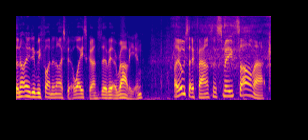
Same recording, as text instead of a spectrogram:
So not only did we find a nice bit of waste ground to do a bit of rallying, I also found some smooth tarmac.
